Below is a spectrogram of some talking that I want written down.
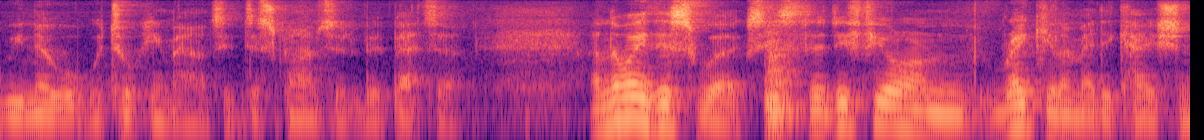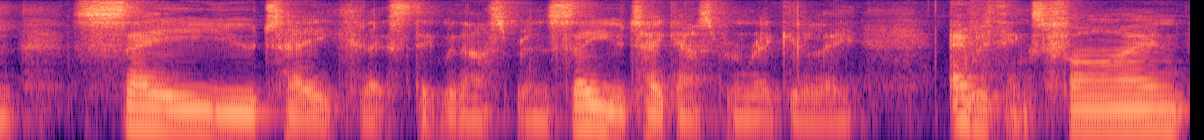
we know what we're talking about. It describes it a bit better. And the way this works is that if you're on regular medication, say you take, let's stick with aspirin, say you take aspirin regularly, everything's fine,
